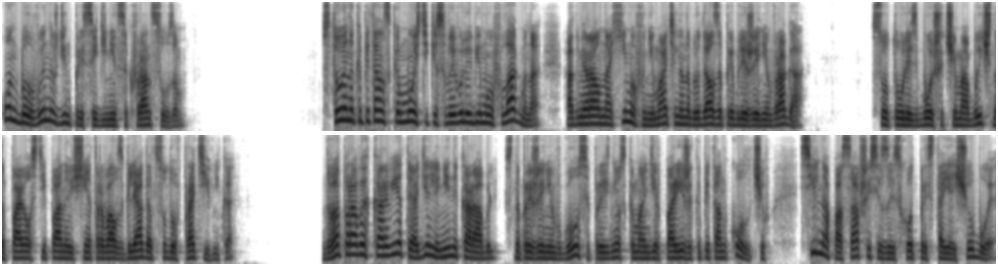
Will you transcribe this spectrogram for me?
он был вынужден присоединиться к французам. Стоя на капитанском мостике своего любимого флагмана, адмирал Нахимов внимательно наблюдал за приближением врага. Сутулясь больше, чем обычно, Павел Степанович не отрывал взгляда от судов противника. Два паровых корвета и один линейный корабль, с напряжением в голосе произнес командир Парижа капитан Колычев, сильно опасавшийся за исход предстоящего боя.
